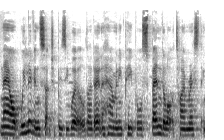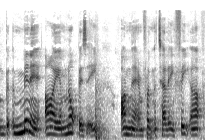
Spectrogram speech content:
Now, we live in such a busy world. I don't know how many people spend a lot of time resting, but the minute I am not busy, I'm there in front of the telly, feet up,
